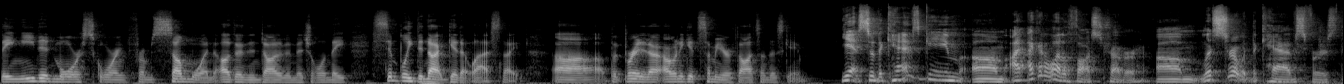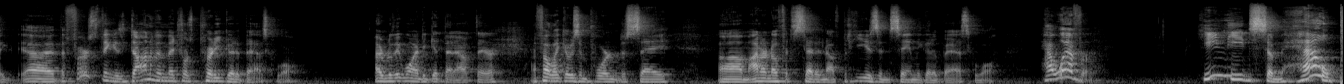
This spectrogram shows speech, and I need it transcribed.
They needed more scoring from someone other than Donovan Mitchell, and they simply did not get it last night. Uh, but Brandon, I, I want to get some of your thoughts on this game. Yeah, so the Cavs game, um, I, I got a lot of thoughts, Trevor. Um, let's start with the Cavs first. The, uh, the first thing is Donovan Mitchell's pretty good at basketball. I really wanted to get that out there. I felt like it was important to say. Um, I don't know if it's said enough, but he is insanely good at basketball. However, he needs some help.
